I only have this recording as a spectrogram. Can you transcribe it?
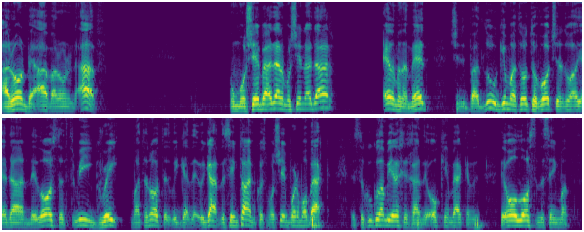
Aaron be'av, Aaron and Av. ומשה באדר, משה נדר. אלא מלמד שנתבדלו גיל מתנות טובות שנתנו על ידן. They lost the three great matanot that we got, that we got at the same time because Moshe brought them all back. They all came back and they all lost in the same month.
